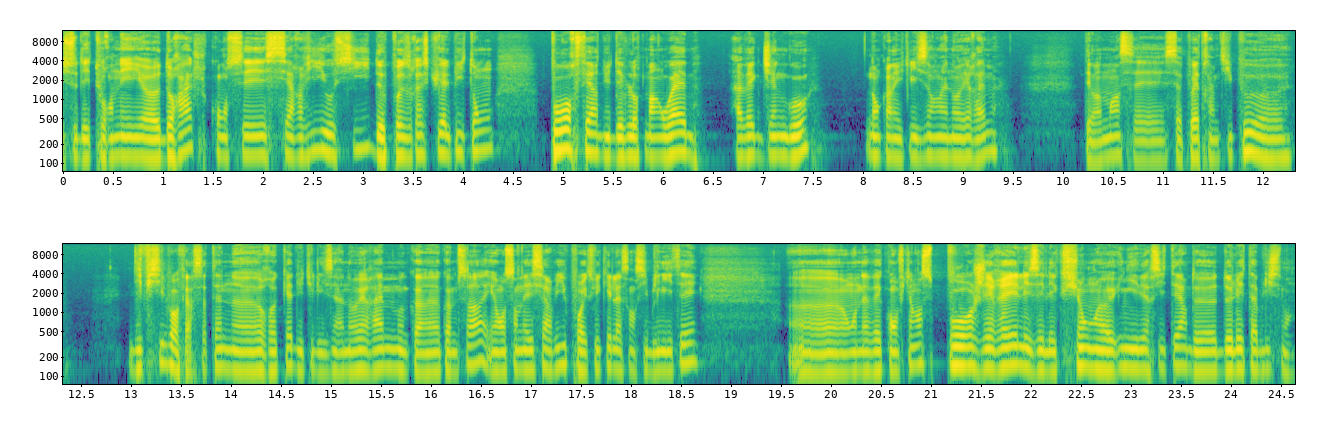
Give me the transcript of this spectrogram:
se détourner d'Oracle, qu'on s'est servi aussi de PostgreSQL Python pour faire du développement web avec Django, donc en utilisant un ORM. Des moments, ça peut être un petit peu difficile pour faire certaines requêtes d'utiliser un ORM comme, ça, et on s'en est servi pour expliquer la sensibilité. Euh, on avait confiance pour gérer les élections euh, universitaires de, l'établissement.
